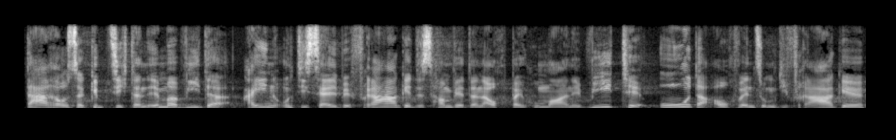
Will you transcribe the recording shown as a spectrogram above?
Daraus ergibt sich dann immer wieder ein und dieselbe Frage, das haben wir dann auch bei Humane Vitae oder auch wenn es um die Frage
